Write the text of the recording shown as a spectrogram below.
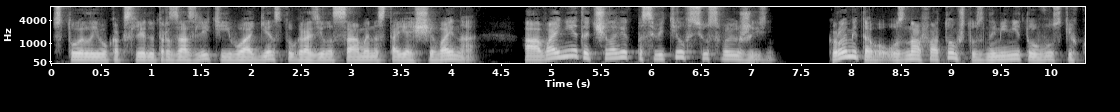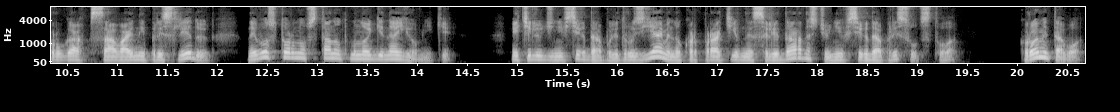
Стоило его как следует разозлить, и его агентству грозила самая настоящая война. А о войне этот человек посвятил всю свою жизнь. Кроме того, узнав о том, что знаменитого в узких кругах пса войны преследуют, на его сторону встанут многие наемники. Эти люди не всегда были друзьями, но корпоративная солидарность у них всегда присутствовала. Кроме того,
